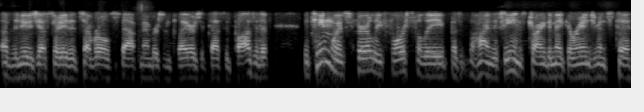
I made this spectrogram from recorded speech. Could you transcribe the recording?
of the news yesterday that several staff members and players had tested positive, the team was fairly forcefully behind the scenes trying to make arrangements to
